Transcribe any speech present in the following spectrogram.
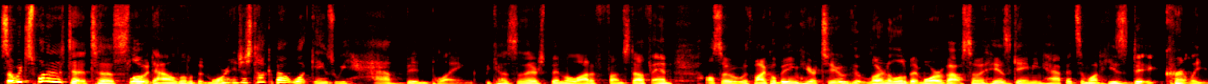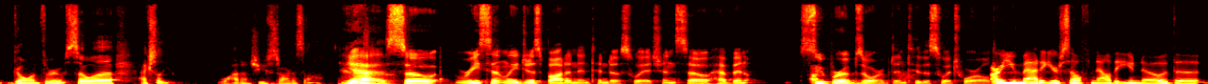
So we just wanted to to slow it down a little bit more and just talk about what games we have been playing because there's been a lot of fun stuff, and also with Michael being here too, learn a little bit more about some of his gaming habits and what he's currently going through. So, uh, actually. Why don't you start us off? Yeah, so recently just bought a Nintendo Switch, and so have been super absorbed into the Switch world. Are you mad at yourself now that you know the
